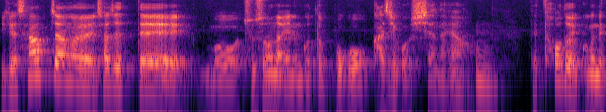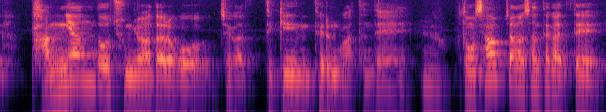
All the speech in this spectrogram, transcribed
이게 사업장을 찾을 때 뭐 주소나 이런 것도 보고 가지고 오시잖아요. 음. 근데 터도 있고 근데 방향도 중요하다라고 제가 듣긴 들은 것 같은데 음. 보통 사업장을 선택할 때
